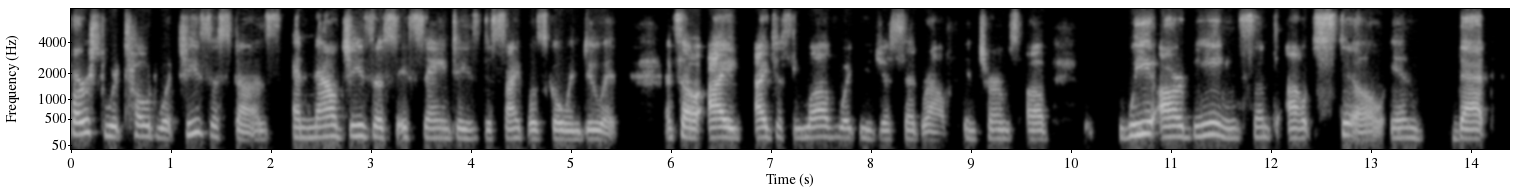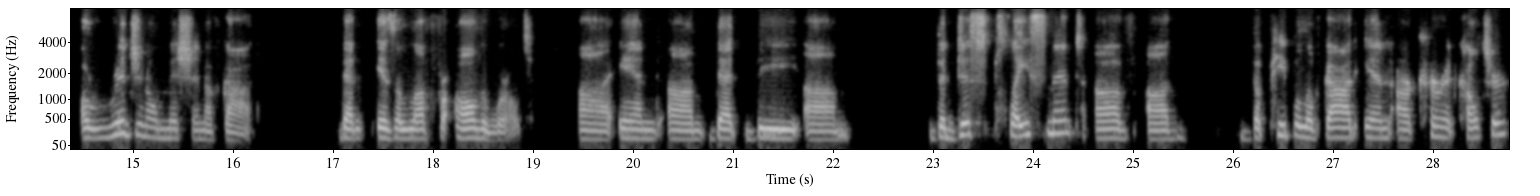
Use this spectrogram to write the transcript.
first we're told what Jesus does, and now Jesus is saying to his disciples, "Go and do it." And so I I just love what you just said, Rolf, in terms of we are being sent out still in that original mission of God that is a love for all the world. Uh, and um, that the um, the displacement of uh, the people of God in our current culture,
